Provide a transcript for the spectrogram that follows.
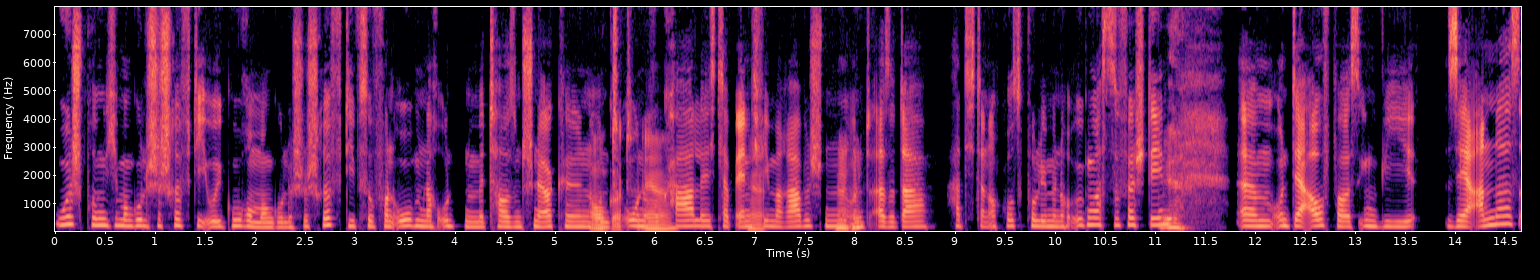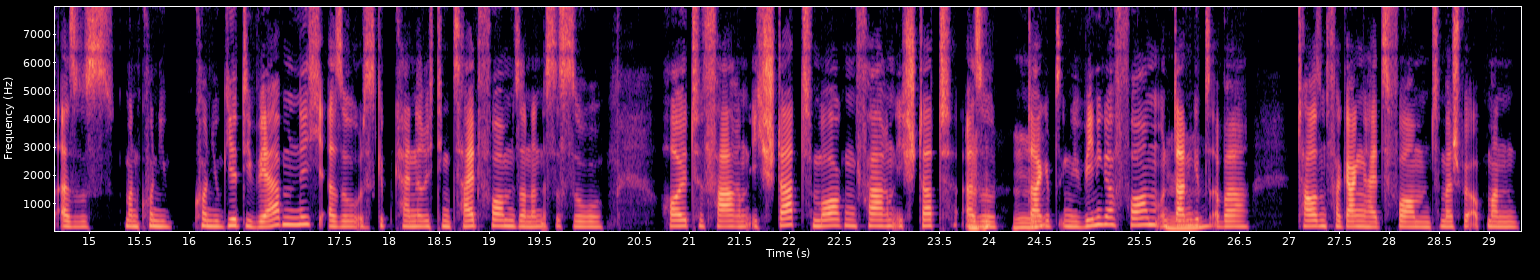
ursprüngliche mongolische Schrift, die Uiguro-mongolische Schrift, die so von oben nach unten mit tausend Schnörkeln oh und Gott, ohne ja. Vokale, ich glaube ähnlich ja. wie im Arabischen. Mhm. Und also da hatte ich dann auch große Probleme, noch irgendwas zu verstehen. Ja. Ähm, und der Aufbau ist irgendwie sehr anders. Also es, man konjugiert die Verben nicht. Also es gibt keine richtigen Zeitformen, sondern es ist so, heute fahren ich Stadt, morgen fahren ich Stadt. Also mhm. da mhm. gibt es irgendwie weniger Formen. Und mhm. dann gibt es aber tausend Vergangenheitsformen. Zum Beispiel, ob man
